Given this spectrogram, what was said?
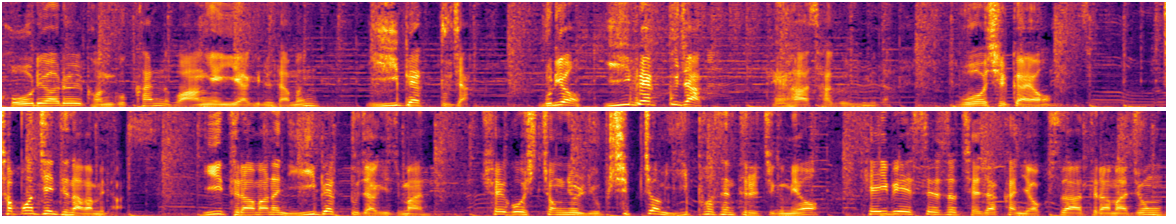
고려를 건국한 왕의 이야기를 담은 200부작, 무려 200부작 대하사극입니다. 무엇일까요? 첫 번째 힌트 나갑니다. 이 드라마는 200부작이지만 최고 시청률 60.2%를 찍으며 KBS에서 제작한 역사 드라마 중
